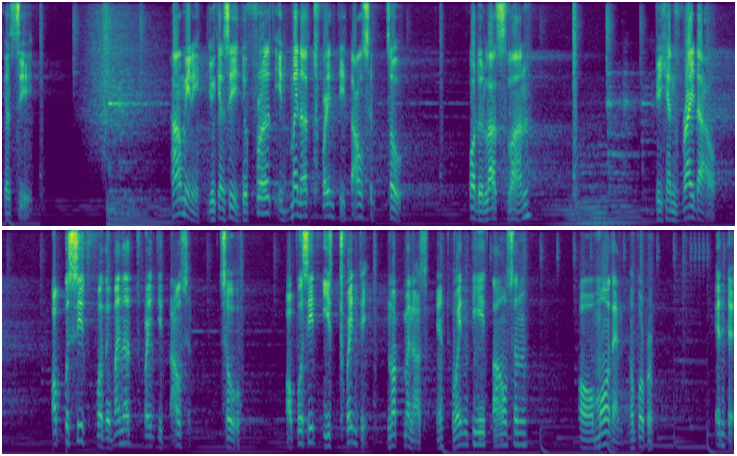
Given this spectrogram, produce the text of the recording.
you can see. How many? You can see the first is minus 20,000 so for the last one we can write down opposite for the minus 20,000 so opposite is 20 not minus. Yeah? 20,000 or more than no problem. Enter.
